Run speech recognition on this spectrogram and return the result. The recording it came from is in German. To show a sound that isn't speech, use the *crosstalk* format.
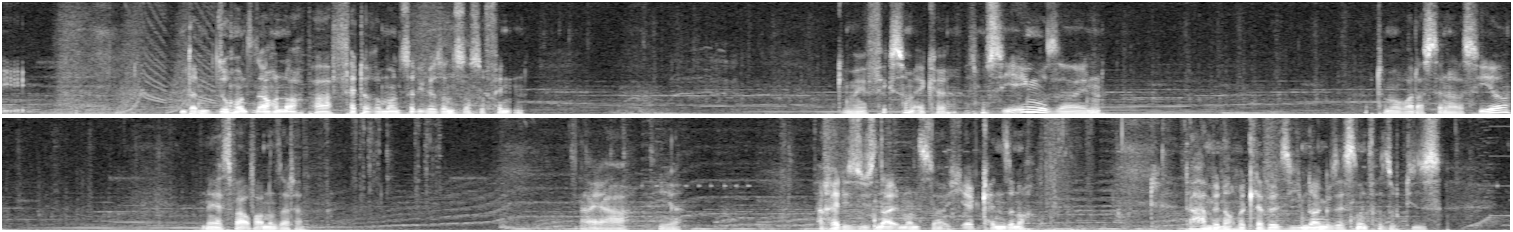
Und dann suchen wir uns nach und nach ein paar fettere Monster, die wir sonst noch so finden. Gehen wir hier fix um Ecke. Es muss hier irgendwo sein. Warte mal, war das denn? War das hier? Ne, es war auf der anderen Seite. Naja, hier. Ach ja, die süßen alten Monster. Ich erkenne sie noch. Da haben wir noch mit Level 7 dran gesessen und versucht, dieses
